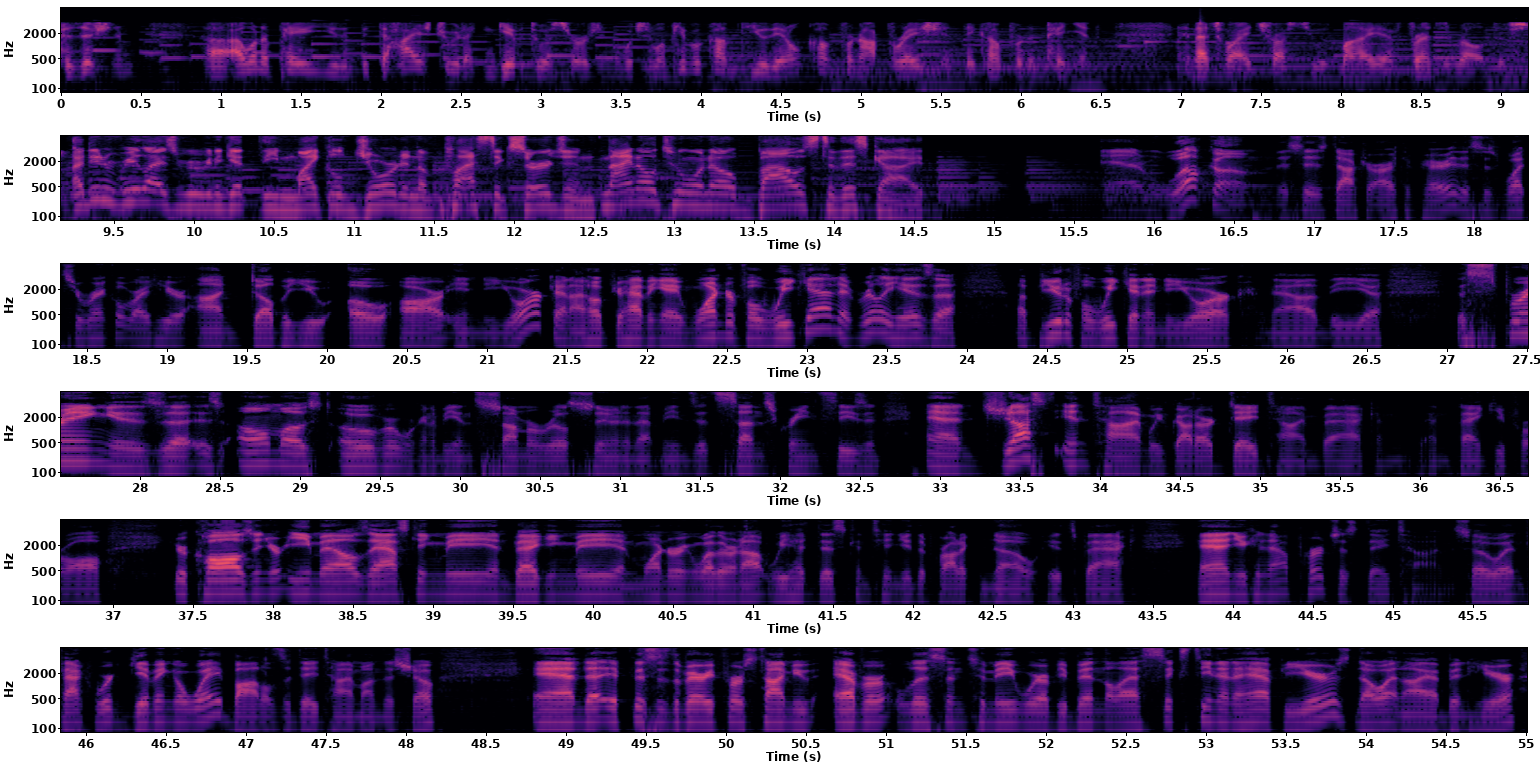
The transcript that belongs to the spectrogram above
physician, uh, I want to pay you the, the highest tribute I can give to a surgeon, which is when people come to you, they don't come for an operation, they come for an opinion. And that's why I trust you with my uh, friends and relatives. I didn't realize we were going to get the Michael Jordan of plastic surgeon. 90210 bows to this guy. And welcome. This is Dr. Arthur Perry. This is What's Your Wrinkle right here on WOR in New York. And I hope you're having a wonderful weekend. It really is a, a beautiful weekend in New York. Now, the. Uh, the spring is uh, is almost over. We're going to be in summer real soon, and that means it's sunscreen season. And just in time, we've got our daytime back. And, and thank you for all your calls and your emails asking me and begging me and wondering whether or not we had discontinued the product. No, it's back, and you can now purchase daytime. So, in fact, we're giving away bottles of daytime on this show. And uh, if this is the very first time you've ever listened to me, where have you been the last 16 and a half years? Noah and I have been here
